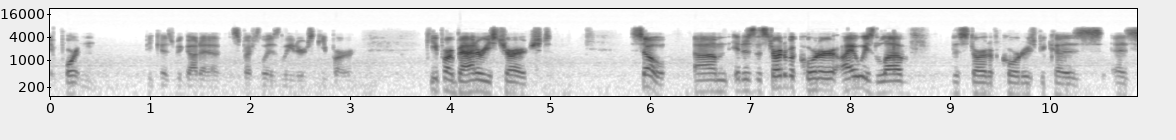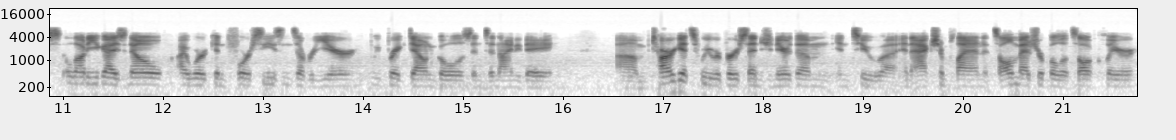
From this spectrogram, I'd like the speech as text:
important because we gotta, especially as leaders, keep our keep our batteries charged. So um, it is the start of a quarter. I always love the start of quarters because, as a lot of you guys know, I work in four seasons every year. We break down goals into 90 day um, targets. We reverse engineer them into uh, an action plan. It's all measurable. It's all clear.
